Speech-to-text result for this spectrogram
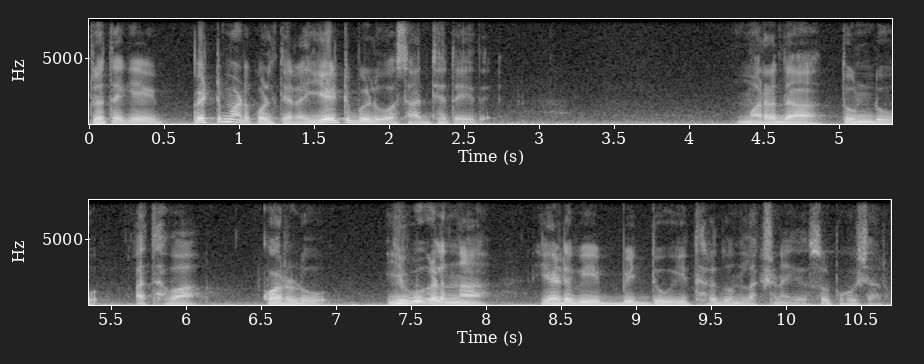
ಜೊತೆಗೆ ಪೆಟ್ಟು ಮಾಡ್ಕೊಳ್ತೀರಾ? ಏಟು ಬೀಳುವ ಸಾಧ್ಯತೆ ಇದೆ. ಮರದ, ತುಂಡು ಅಥವಾ ಕೊರಡು, ಇವುಗಳನ್ನು ಎಡವಿ, ಬಿದ್ದು ಈ ಥರದ್ದೊಂದು ಲಕ್ಷಣ ಇದೆ. ಸ್ವಲ್ಪ ಹುಷಾರು.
